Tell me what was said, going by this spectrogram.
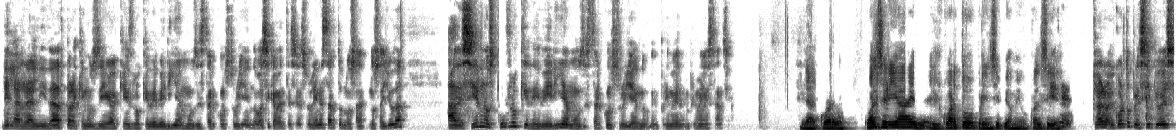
de, la, realidad para que nos diga qué es lo que deberíamos de estar construyendo. Básicamente es eso. Lean Startup nos, nos ayuda a decirnos qué es lo que deberíamos estar construyendo en, primer, en primera instancia. De acuerdo. ¿Cuál sería el, cuarto principio, amigo? ¿Cuál sigue? claro, el cuarto principio es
